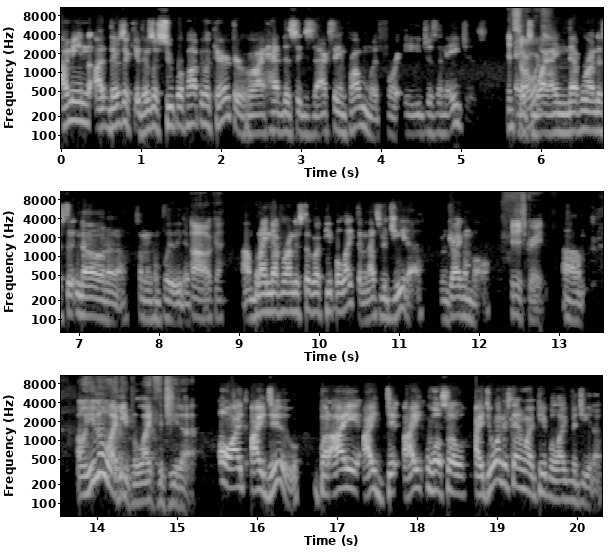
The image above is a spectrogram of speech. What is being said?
I mean, I, there's a there's a super popular character who I had this exact same problem with for ages and ages. In And Star it's Wars? why I never understood. No, no, no, something completely different. Oh, okay. Um, but I never understood why people liked him, and that's Vegeta from Dragon Ball. It is great. Um, oh, you know why people like Vegeta? Oh, I I do, but I I did I well, so I do understand why people like Vegeta,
